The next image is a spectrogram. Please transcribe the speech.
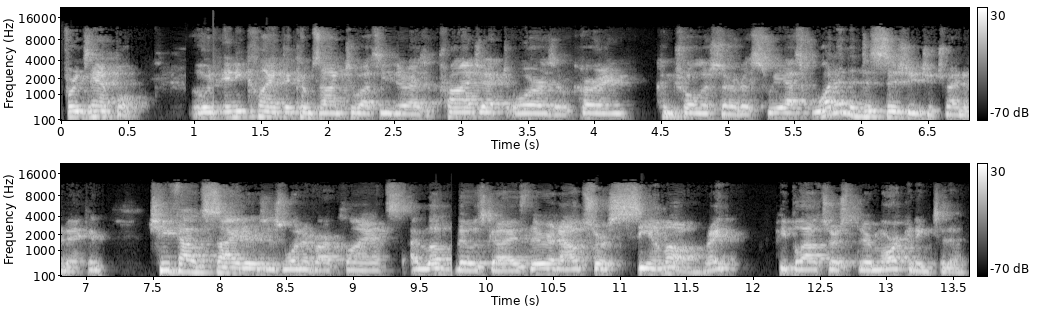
For example, any client that comes on to us either as a project or as a recurring controller service, we ask, what are the decisions you're trying to make? And Chief Outsiders is one of our clients. I love those guys. They're an outsourced CMO, right? People outsource their marketing to them.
